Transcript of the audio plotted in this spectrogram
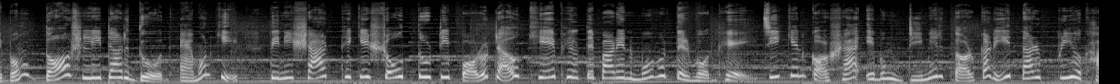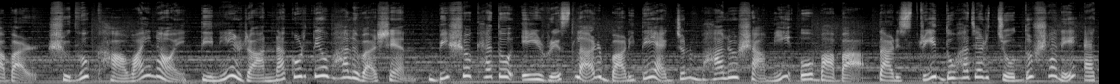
এবং দশ লিটার দুধ। এমনকি তিনি ষাট থেকে সত্তরটি পরোটাও খেয়ে ফেলতে পারেন মুহূর্তের মধ্যেই। চিকেন কষা এবং ডিমের তরকারি তার প্রিয় খাবার। শুধু খাওয়াই নয়, তিনি রান্না করতেও ভালোবাসেন। বিশ্বখ্যাত এই রেসলার বাড়িতে একজন ভালো স্বামী ও বাবা। তার স্ত্রী দু হাজার চোদ্দ সালে এক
